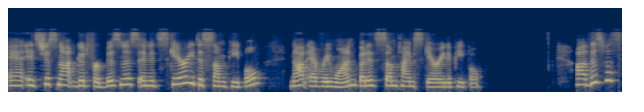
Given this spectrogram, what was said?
And it's just not good for business, and it's scary to some people, not everyone, but it's sometimes scary to people." Uh, this was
